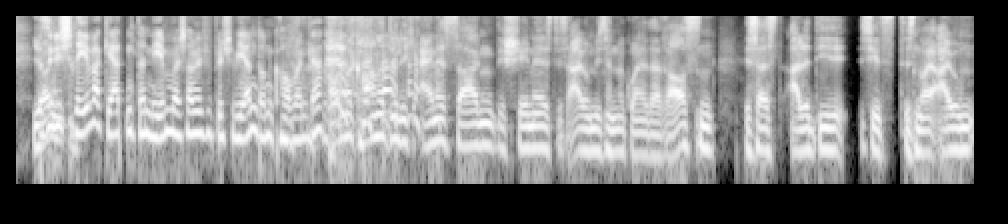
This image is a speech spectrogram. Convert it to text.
ja, das sind die Schrebergärten daneben, mal schauen, wie viele Beschwerden dann kommen, gell? aber man kann natürlich eines sagen, das Schöne ist, das Album ist ja noch gar nicht da draußen. Das heißt, alle, die sich jetzt das neue Album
